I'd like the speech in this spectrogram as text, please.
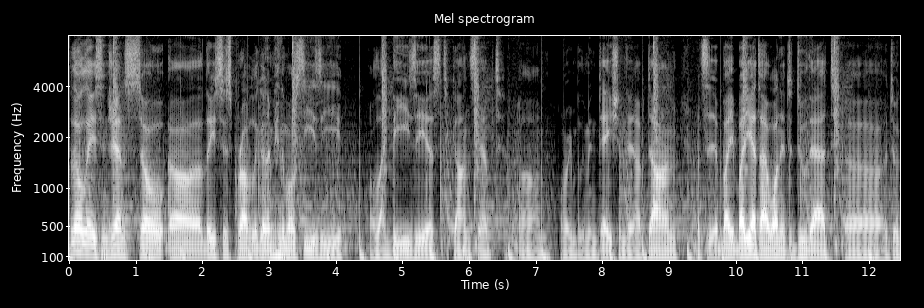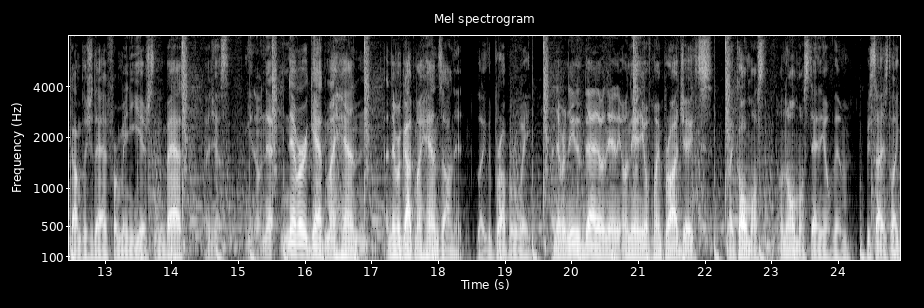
Hello ladies and gents, so uh, this is probably gonna be the most easy or like the easiest concept um, or implementation that I've done. But, but, but yet I wanted to do that uh, to accomplish that for many years in the past. I just you know ne never get my hand I never got my hands on it like the proper way. I never needed that on any, on any of my projects like almost on almost any of them besides like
